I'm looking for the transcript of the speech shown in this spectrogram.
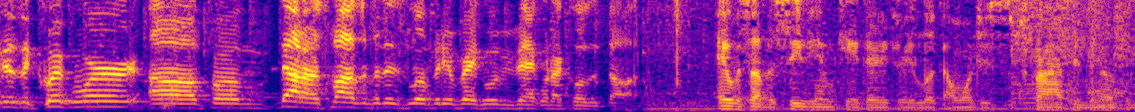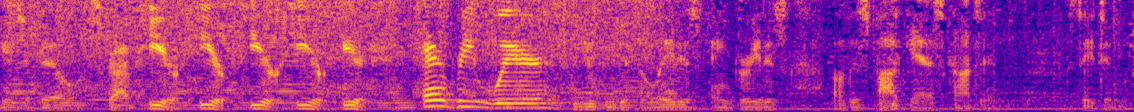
just a quick word uh, from not our sponsor, for this little video break. We'll be back with our closing thoughts. Hey, what's up? It's CVMK33. Look, I want you to subscribe, hit the notification bell, subscribe here, here, here, here, here, everywhere so you can get the latest and greatest of this podcast content. Stay tuned.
